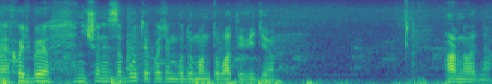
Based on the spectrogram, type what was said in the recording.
Е, Хоч би нічого не забути, потім буду монтувати відео. Гарного дня.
